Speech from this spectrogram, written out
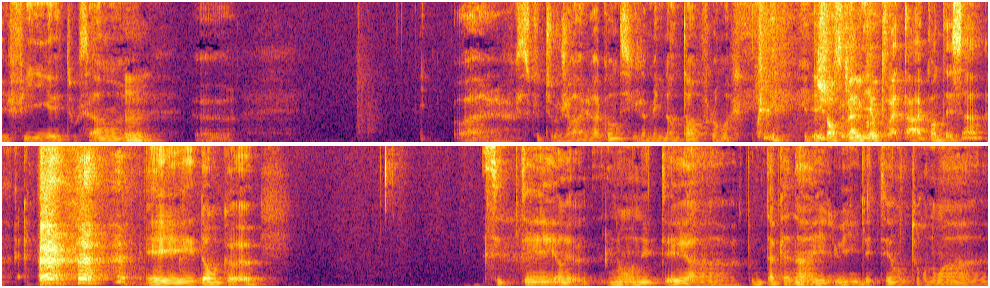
les filles et tout ça. euh, Hmm. ouais, Qu'est-ce que tu veux que je raconte si jamais il entend, Florent Il y a des chances qu'il écoute. Pourquoi t'as raconté ça Et donc, euh, c'était. euh, nous, on était à Punta Cana et lui, il était en tournoi euh,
